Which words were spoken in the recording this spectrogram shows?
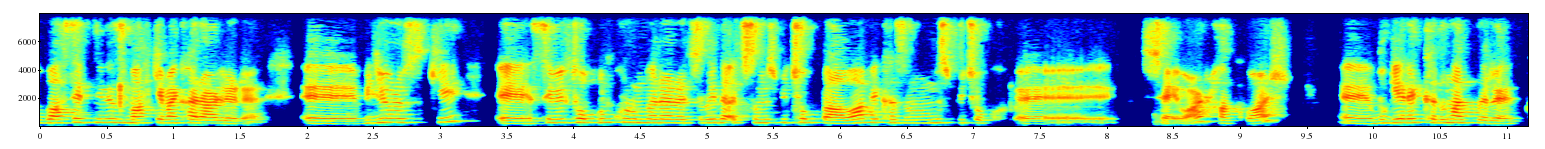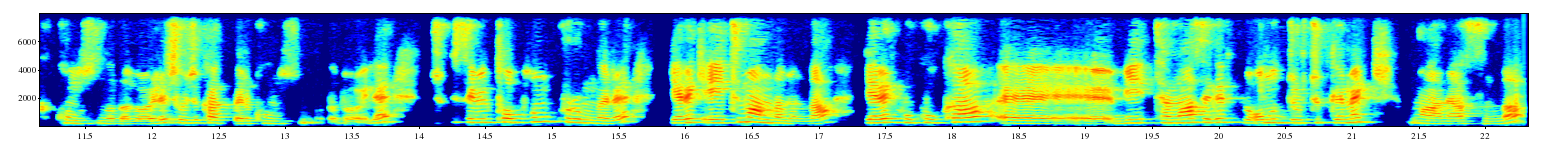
Bu bahsettiğiniz mahkeme kararları. E, biliyoruz ki e, sivil toplum kurumları aracılığıyla açılmış birçok dava ve kazanılmış birçok e, şey var, hak var. E, bu gerek kadın hakları konusunda da böyle, çocuk hakları konusunda da böyle. Çünkü sivil toplum kurumları gerek eğitim anlamında, gerek hukuka e, bir temas edip onu dürtüklemek manasında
